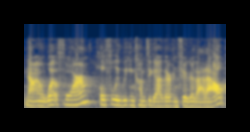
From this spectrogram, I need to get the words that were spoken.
Now, in what form? Hopefully, we can come together and figure that out.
